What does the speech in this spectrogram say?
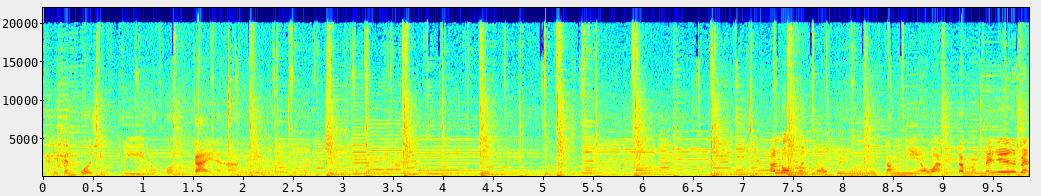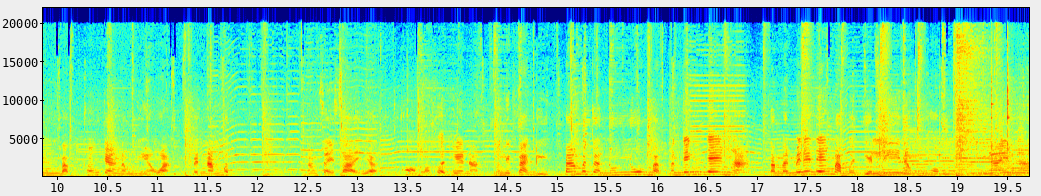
อันนี้เป็นถั่วชิคพีลูกถั่วลูกไก่นะคะารมณ์เหมือนเรากินน้ำเงี้ยวอะแต่มันไม่ได้เป็นแบบเครื่องแกงน้ำเงี้ยวอะเป็นน้ำแบบน้ำใสๆอะหอมมะเขือเทศนะมันมีแปลกดีแป้งมันจะนุ่มๆแบบมันเด้งๆอะแต่มันไม่ได้เด้งแบบเหมือนเยลลี่นะคุณผู้ชมกินง่ายอยู่นะ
